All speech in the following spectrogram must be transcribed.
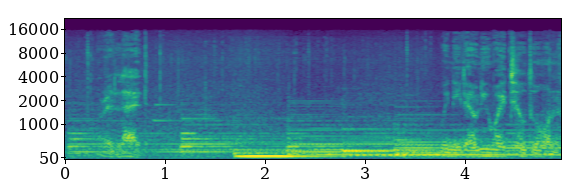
where it led. We need only wait till dawn.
